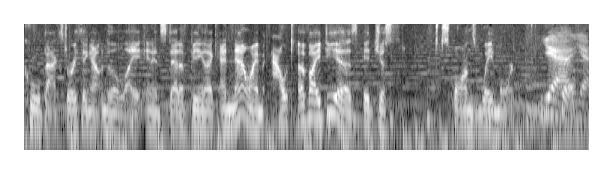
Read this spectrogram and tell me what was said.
cool backstory thing out into the light, and instead of being like, and now I'm out of ideas, it just spawns way more. Yeah, yeah.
